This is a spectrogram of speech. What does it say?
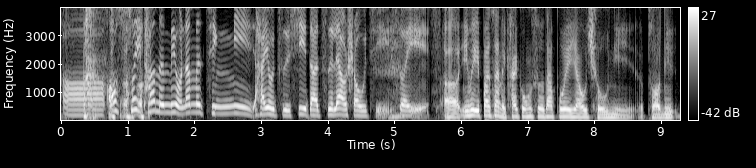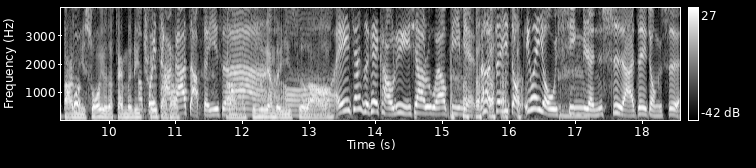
啊、哦，所以他们没有那么精密还有仔细的资料收集，所以呃，因为一般上你开公司，他不会要求你说你把你所有的 family 会查嘎杂的意思啦，啊就是这样的意思啦哦哎，这样子可以考虑一下，如果要避免那 这一种，因为有心人士啊，这种是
